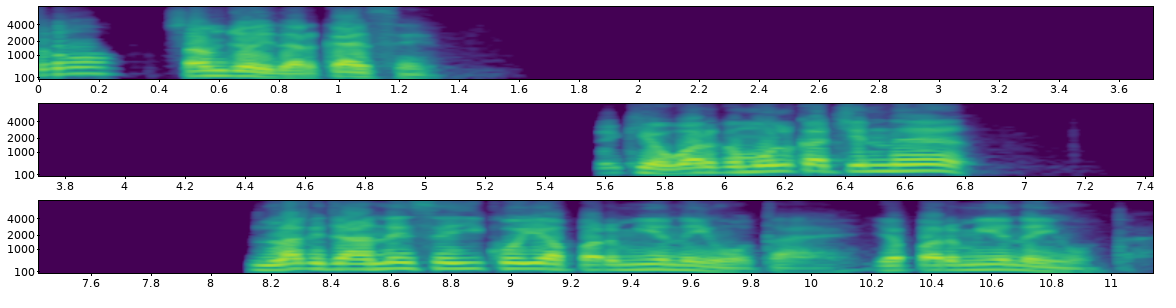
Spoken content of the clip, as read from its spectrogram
तो समझो इधर कैसे? देखिए, वर्गमूल का चिन्ह लग जाने से ही कोई अपरमीय नहीं होता है, या परमीय नहीं होता है।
